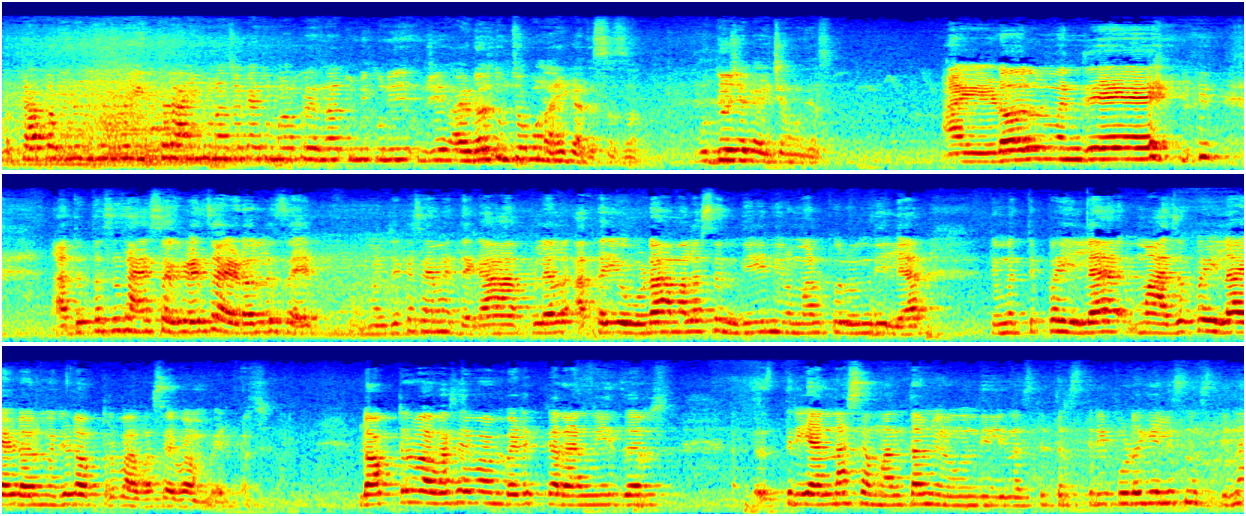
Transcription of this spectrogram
मग त्या पद्धतीने तुम्हाला इतर आणि कुणाचं काय तुम्हाला प्रेरणा तुम्ही कुणी म्हणजे आयडॉल तुमचा कोण आहे का तसं उद्योजक आहे याच्यामध्ये असं आयडॉल म्हणजे आता तसं सांग सगळेच आयडॉलच आहेत म्हणजे कसं आहे माहितीये का आपल्याला आता एवढं आम्हाला संधी निर्माण करून दिल्या ते मग ते पहिल्या माझं पहिलं आयडॉल म्हणजे डॉक्टर बाबासाहेब आंबेडकर डॉक्टर बाबासाहेब आंबेडकरांनी जर स्त्रियांना समानता मिळवून दिली नसती तर स्त्री पुढे गेलीच नसती ना?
